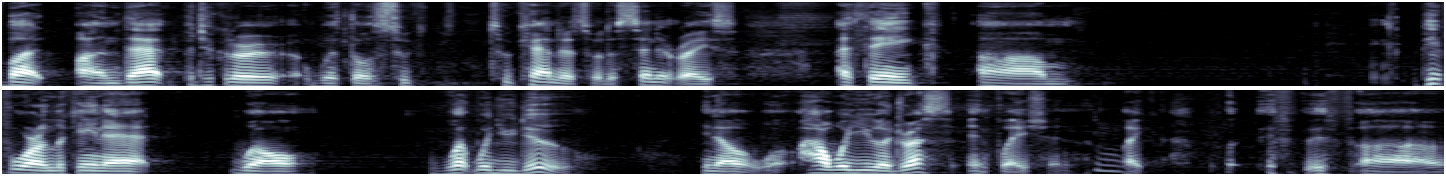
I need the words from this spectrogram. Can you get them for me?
but on that particular, with those two, two candidates for the Senate race, I think um, people are looking at, well, what would you do? You know, how will you address inflation? Like, if, if uh,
